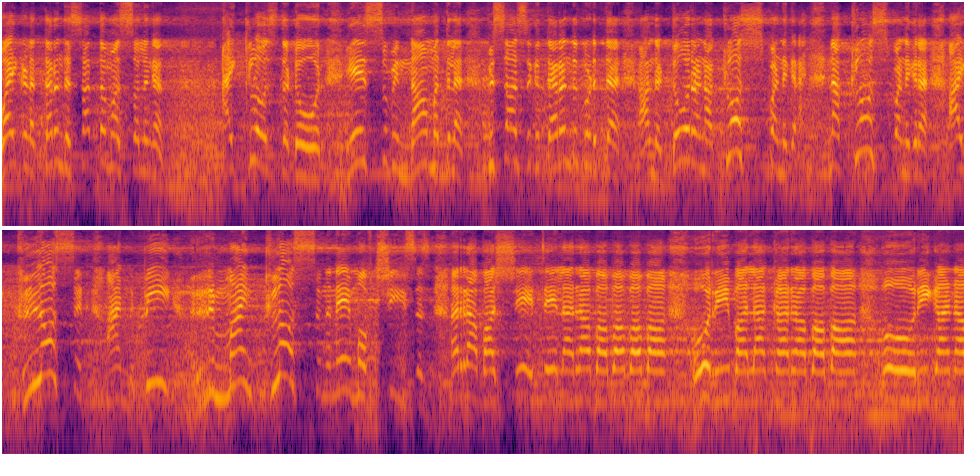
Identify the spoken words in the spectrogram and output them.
வாய்களை திறந்து சத்தமா சொல்லுங்க. ஐ க்ளோஸ் த டோர் இயேசுவின் நாமத்துல பிசாசுக்கு திறந்து கொடுத்த அந்த டோரை நான் க்ளோஸ் பண்ணுகிறேன். நான் க்ளோஸ் பண்ணுகிறேன். I close it and be remained close in the name of Jesus ரபா ஷே டேலா ரபா பாபா ஓ ரிபா லா கரா பாபா ஓ ரிகானா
